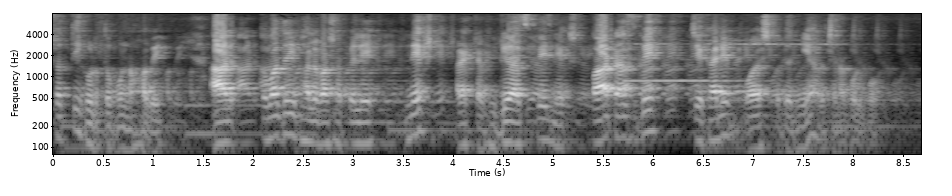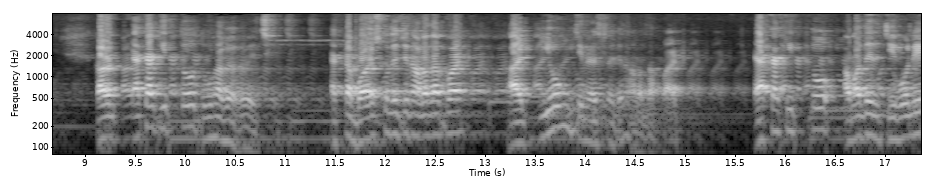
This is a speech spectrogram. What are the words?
সত্যি গুরুত্বপূর্ণ হবে। আর তোমাদের এই ভালোবাসা পেলে নেক্সট আরেকটা ভিডিও আসবে নেক্সট পার্ট আসবে, যেখানে বয়স্কদের নিয়ে আলোচনা করব। কারণ একাকিত্ব দুভাবে রয়েছে। একটা বয়স্কদের জন্য আলাদা পার্ট আর ইয়ং জেনারেশনের জন্য আলাদা পার্ট একাকিত্ব আমাদের জীবনে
